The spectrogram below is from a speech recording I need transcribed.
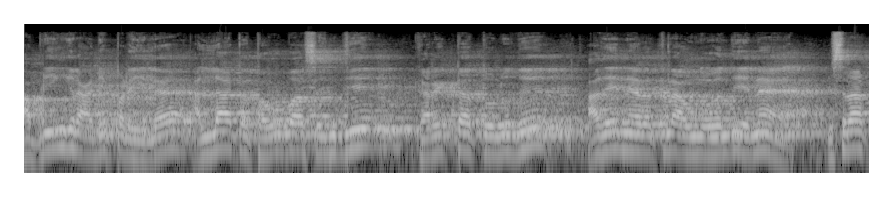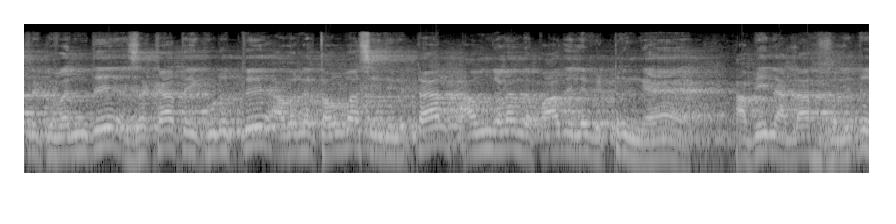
அப்படிங்கிற அடிப்படையில் அல்லாட்ட தௌபா செஞ்சு கரெக்டாக தொழுது அதே நேரத்தில் அவங்க வந்து என்ன இஸ்லாத்திற்கு வந்து ஜக்காத்தை கொடுத்து அவர்களை தௌபா செய்து விட்டால் அவங்கள அந்த பாதையில் விட்டுருங்க அப்படின்னு அல்லாஹ் சொல்லிட்டு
